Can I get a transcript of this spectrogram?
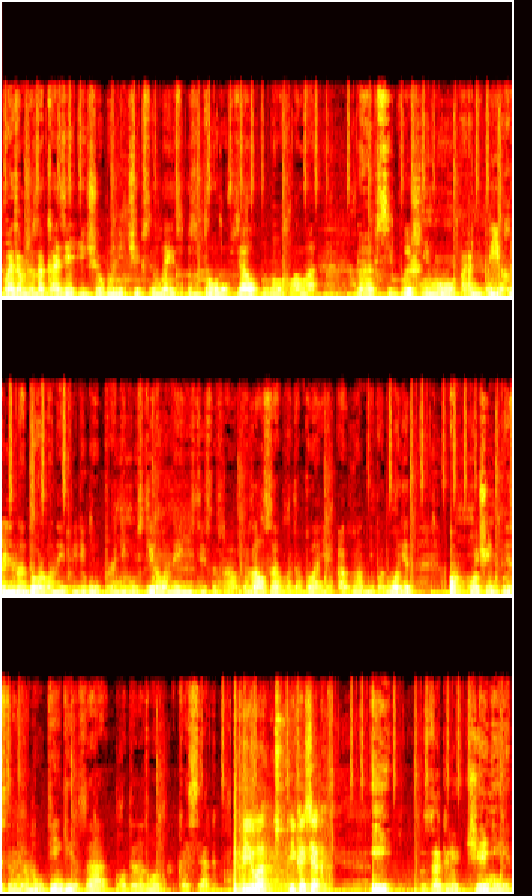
В этом же заказе еще были чипсы Лейс с. Взял, но хвала э, Всевышнему. Они приехали надорванные, продегустированные. Естественно, сразу отказался. В этом плане Озон не подводит он очень быстро вернул деньги за вот этот вот косяк. Пиво и косяк. И в заключении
